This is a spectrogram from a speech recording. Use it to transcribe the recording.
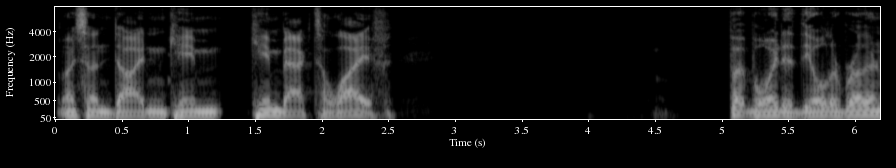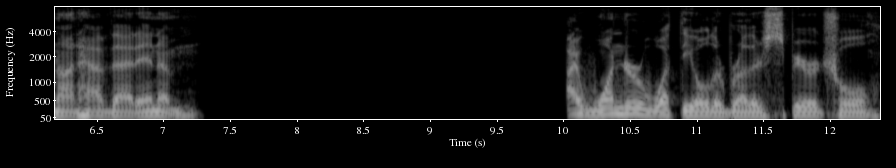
My son died and came came back to life." But boy, did the older brother not have that in him. I wonder what the older brother's spiritual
